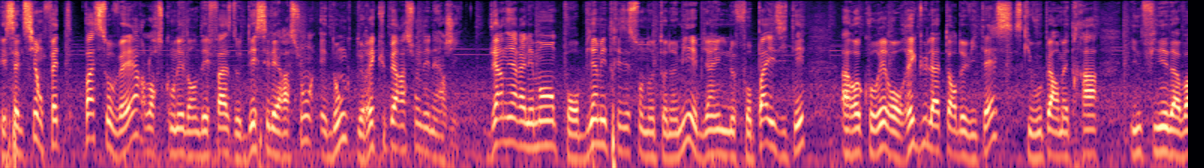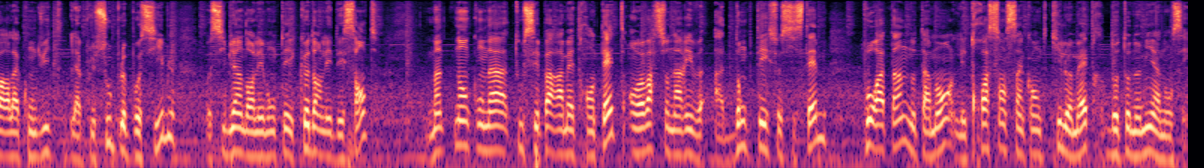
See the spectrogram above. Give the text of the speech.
et celle-ci en fait passe au vert lorsqu'on est dans des phases de décélération et donc de récupération d'énergie. Dernier élément pour bien maîtriser son autonomie, eh bien, il ne faut pas hésiter à recourir au régulateur de vitesse, ce qui vous permettra in fine d'avoir la conduite la plus souple possible, aussi bien dans les montées que dans les descentes. Maintenant qu'on a tous ces paramètres en tête, on va voir si on arrive à dompter ce système pour atteindre notamment les 350 km d'autonomie annoncée.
